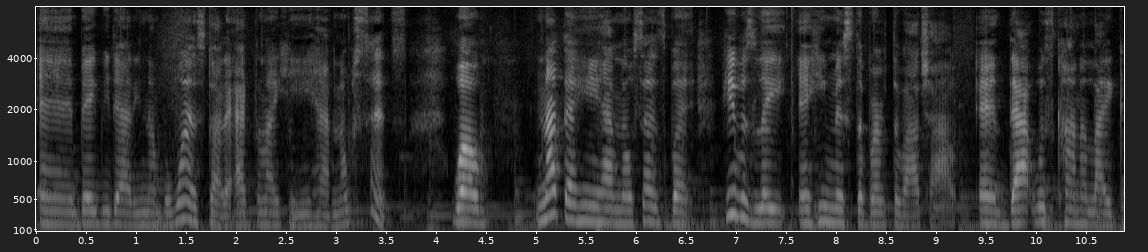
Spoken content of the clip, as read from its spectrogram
and baby daddy number one started acting like he didn't have no sense. Well, not that he didn't have no sense, but he was late and he missed the birth of our child. And that was kind of like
